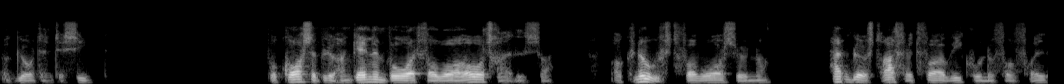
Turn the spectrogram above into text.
og gjort den til sin. På korset blev han gennemboret for vores overtrædelser og knust for vores synder. Han blev straffet for, at vi kunne få fred.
